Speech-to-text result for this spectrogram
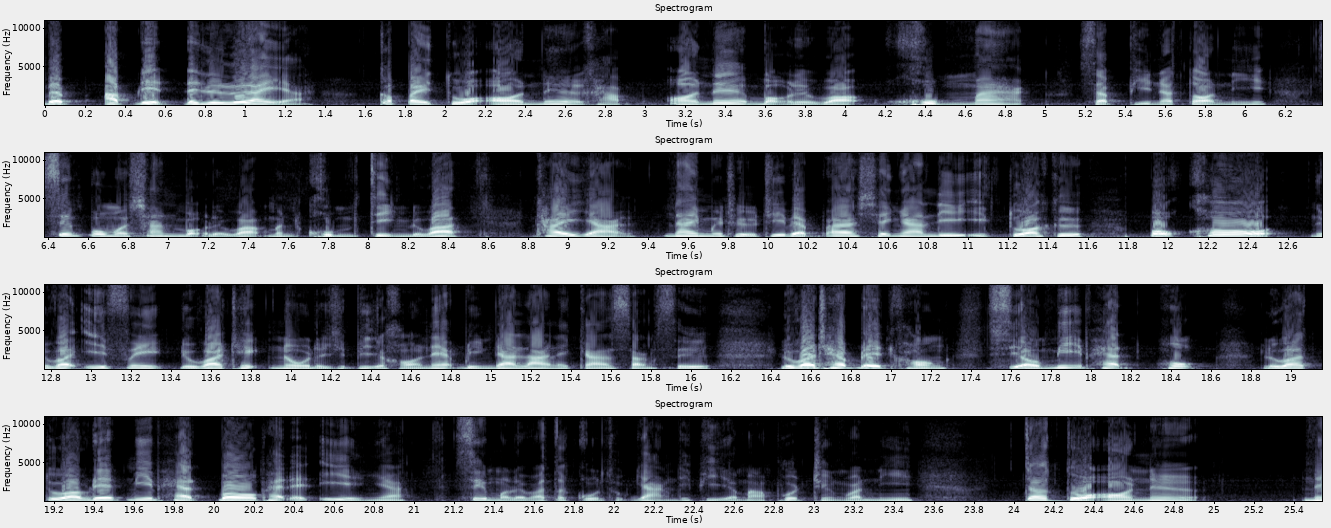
แบบอัปเดตได้เรื่อยๆอะก็ไปตัว Honor ครับ Honor บอกเลยว่าคุ้มมาก สับพีนะตอนนี้ ซึ่งโปรโมชั่นบอกเลยว่ามันคุ้มจริงหรือว่าใครอยากได้มือถือที่แบบว่าใช้งานดีอีกตัวคือ POCO หรือว่า e f i x หรือว่า Tecno เดี๋ยวพี่จะขอแนบลิงก์ด้านล่างในการสั่งซื้อ หรือว่าแท็บเล็ตของ Xiaomi Pad 6 หรือว่าตัว Redmi Pad Pro Pad SE อย่างเงี้ยซึ่งบอกเลยว่าตระกูลทุกอย่างที่พี่จะมาพูดถึงวันนี้ เจ้าตัว Honor ใน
